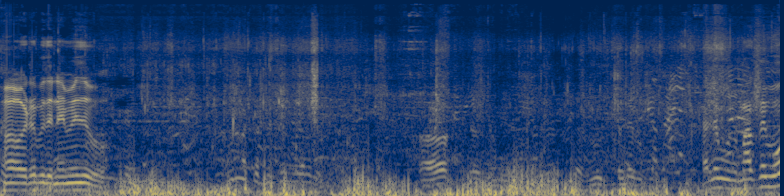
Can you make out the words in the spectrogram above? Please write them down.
হ্যাঁ ওইটার ভিতরে নেমে যাব তাহলে মাছ দেবো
